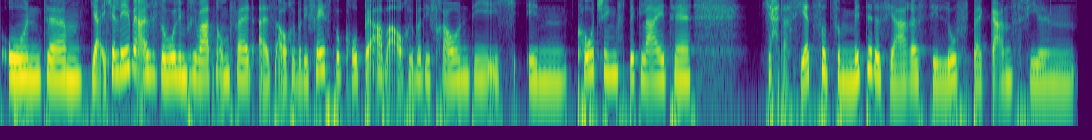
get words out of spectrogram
Und ähm, ja, ich erlebe also sowohl im privaten Umfeld als auch über die Facebook-Gruppe, aber auch über die Frauen, die ich in Coachings begleite, ja, dass jetzt so zur Mitte des Jahres die Luft bei ganz vielen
